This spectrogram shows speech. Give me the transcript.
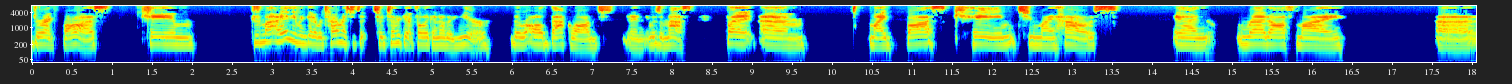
direct boss came because my, I didn't even get a retirement certificate for like another year. They were all backlogged and it was a mess. But, um, my boss came to my house and read off my, uh,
